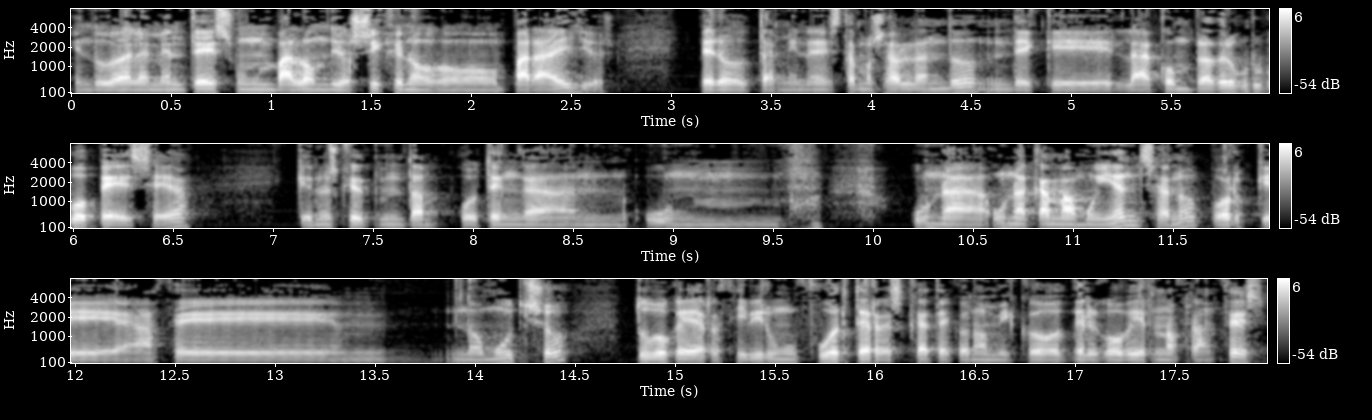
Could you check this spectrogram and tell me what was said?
Indudablemente es un balón de oxígeno para ellos, pero también estamos hablando de que la ha comprado el grupo PSA, que no es que tampoco tengan un, una, una cama muy ancha, ¿no? Porque hace no mucho tuvo que recibir un fuerte rescate económico del gobierno francés.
